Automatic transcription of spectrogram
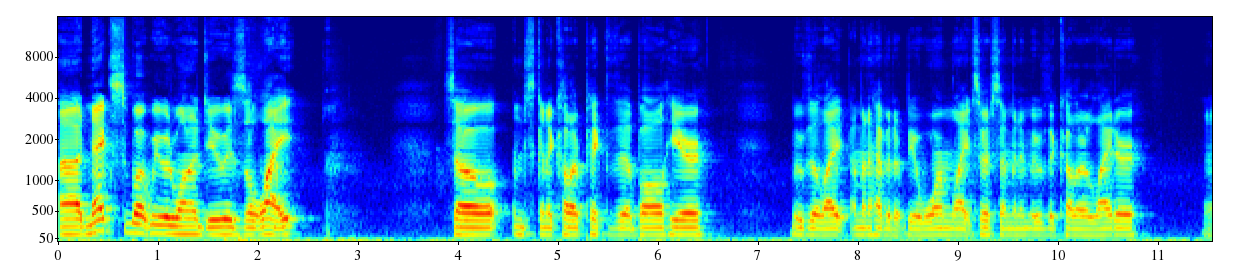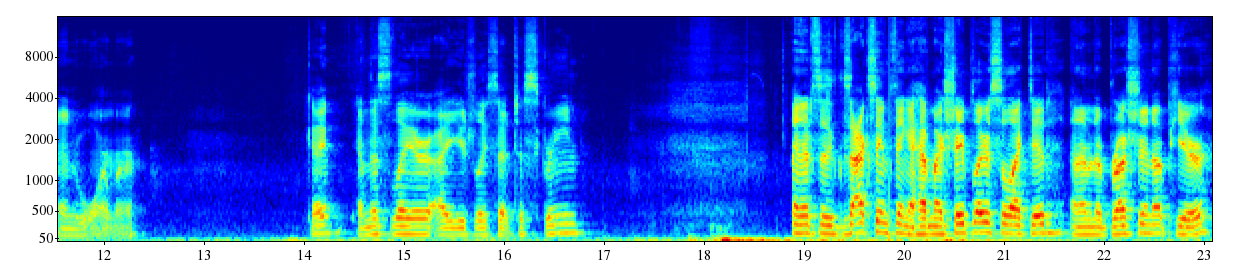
uh, next what we would want to do is the light. So I'm just going to color pick the ball here, move the light. I'm going to have it be a warm light source. So I'm going to move the color lighter and warmer. Okay, and this layer I usually set to screen and it's the exact same thing. I have my shape layer selected, and I'm going to brush in up here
